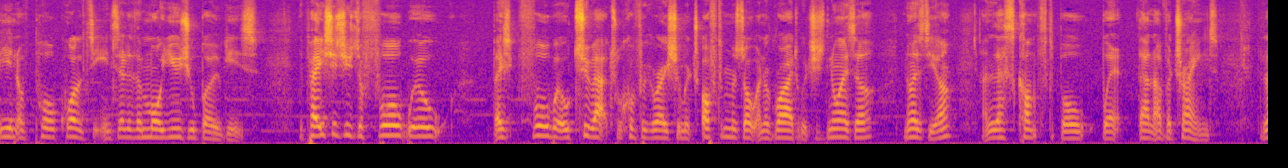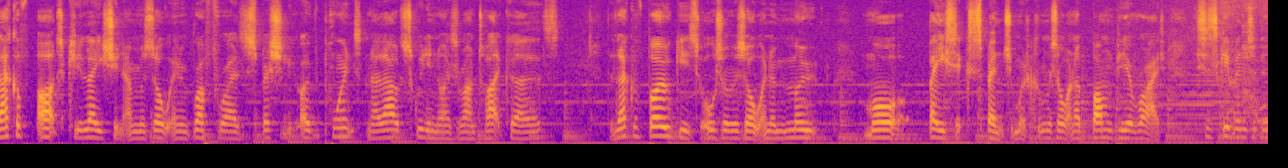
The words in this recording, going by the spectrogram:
being of poor quality instead of the more usual bogies. The Pacers use a four-wheel, basic four-wheel, two-axle configuration, which often result in a ride which is noisier, noisier and less comfortable than other trains. The lack of articulation and result in rough rides, especially over points, and a loud squealing noise around tight curves. The lack of bogies also result in a mo- more basic suspension, which can result in a bumpier ride. This is given to the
